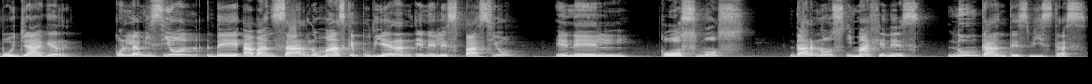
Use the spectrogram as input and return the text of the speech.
Voyager con la misión de avanzar lo más que pudieran en el espacio, en el cosmos, darnos imágenes nunca antes vistas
